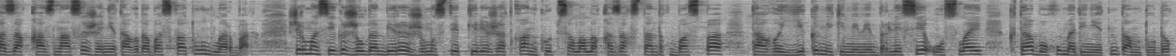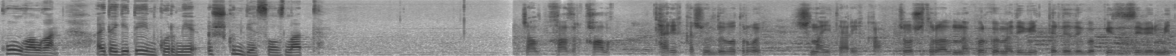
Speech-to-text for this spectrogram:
қазақ қазынасы және тағы да басқа туындылар бар. 28 жылдан бері жұмыс істеп келе жатқан көп салалы қазақстандық баспа тағы екі мекемемен бірлесе осылай кітап оқу мәдениетін дамытуды қолға алған. Айта кетейін көрме үш күнге созылады жалпы қазір халық тарихқа шөлдеп отыр ғой. Шынайы тарихқа. Жошы туралы мына көркем әдебиеттерде де көп кездесе бермейді.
